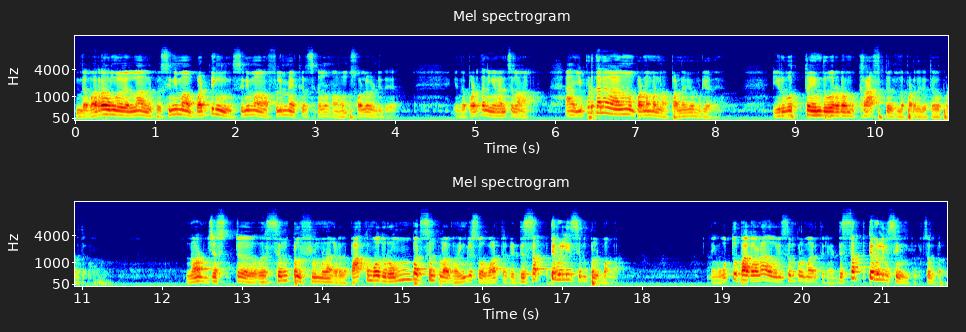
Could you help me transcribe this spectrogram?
இந்த வர்றவங்க எல்லாம் இப்போ சினிமா பட்டிங் சினிமா ஃபிலிம் மேக்கர்ஸ்க்கெல்லாம் நான் ரொம்ப சொல்ல வேண்டியது. இந்த படத்தை நீங்கள் நினச்சலாம். ஆ இப்படி தானே நானும் பண்ண பண்ண பண்ணவே முடியாது. இருபத்தைந்து வருடம் கிராஃப்ட் இந்த படத்துக்கு தேவைப்படுது. நாட் ஜஸ்ட் uh, ஒரு சிம்பிள் ஃபிலிம்லாம் கிடையாது. பார்க்கும்போது ரொம்ப சிம்பிளாக இருக்கும். இங்கிலீஷ் ஒரு வார்த்தை இருக்குது டிசப்டிவ்லி சிம்பிள்பாங்க நீங்கள் ஒத்து பார்க்கலன்னா அது ஒரு சிம்பிள் மாதிரி தெரியும். டிசப்டிவ்லி சிம்பிள் சிம்பிள்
